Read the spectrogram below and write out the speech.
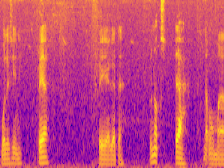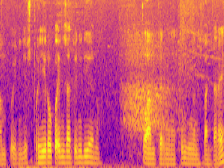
boleh sini. Freya. Freya kata Lunox ya nggak mau mampu ini. Dia superhero kok ini satu ini dia no. Oh hampir mana tunggu sebentar ya.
